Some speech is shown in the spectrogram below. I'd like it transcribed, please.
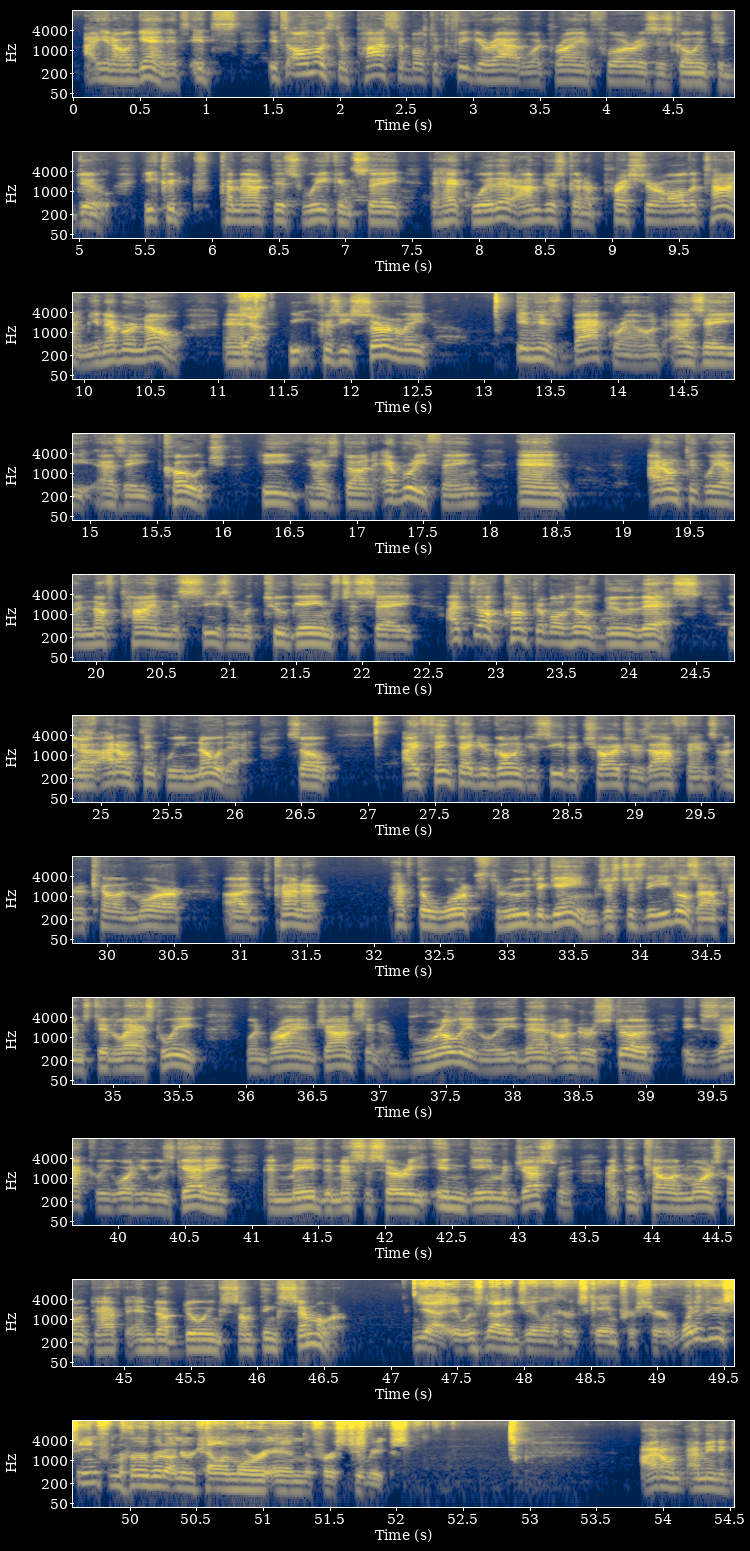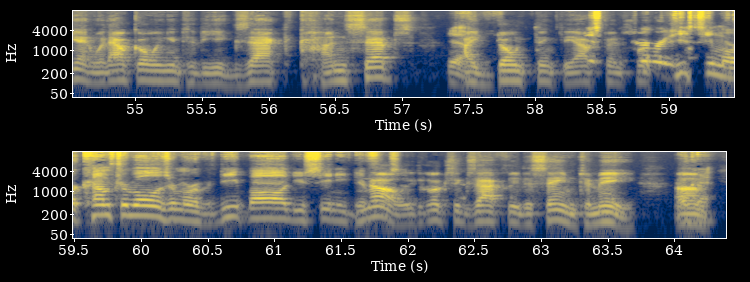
I, you know, again, it's it's it's almost impossible to figure out what Brian Flores is going to do. He could come out this week and say, "The heck with it! I'm just going to pressure all the time." You never know. and yeah. because he, he certainly, in his background as a as a coach, he has done everything, and I don't think we have enough time this season with two games to say I feel comfortable he'll do this. You know, I don't think we know that. So I think that you're going to see the Chargers offense under Kellen Moore uh, kind of have to work through the game, just as the Eagles offense did last week when Brian Johnson brilliantly then understood exactly what he was getting and made the necessary in game adjustment. I think Kellen Moore is going to have to end up doing something similar. Yeah, it was not a Jalen Hurts game for sure. What have you seen from Herbert under Kellen Moore in the first two weeks? I don't, I mean, again, without going into the exact concepts, yeah. I don't think the offense. Herbert, he seem more comfortable. Is there more of a deep ball? Do you see any difference? No, it looks exactly the same to me. Um, okay.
